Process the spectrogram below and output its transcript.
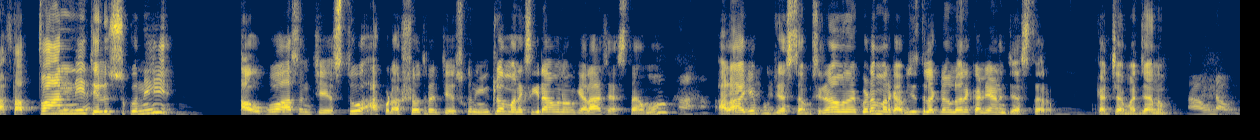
ఆ తత్వాన్ని తెలుసుకుని. ఆ ఉపవాసం చేస్తూ అప్పుడు అష్టోత్తరం చేసుకుని ఇంట్లో మనకి శ్రీరామనవమికి ఎలా చేస్తామో. అలాగే పూజ చేస్తాం శ్రీరామనవమికి కూడా మనకి అభిజిత్ లగ్నంలోనే కళ్యాణం చేస్తారు. కచ్చా మధ్యాహ్నం అవునవును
